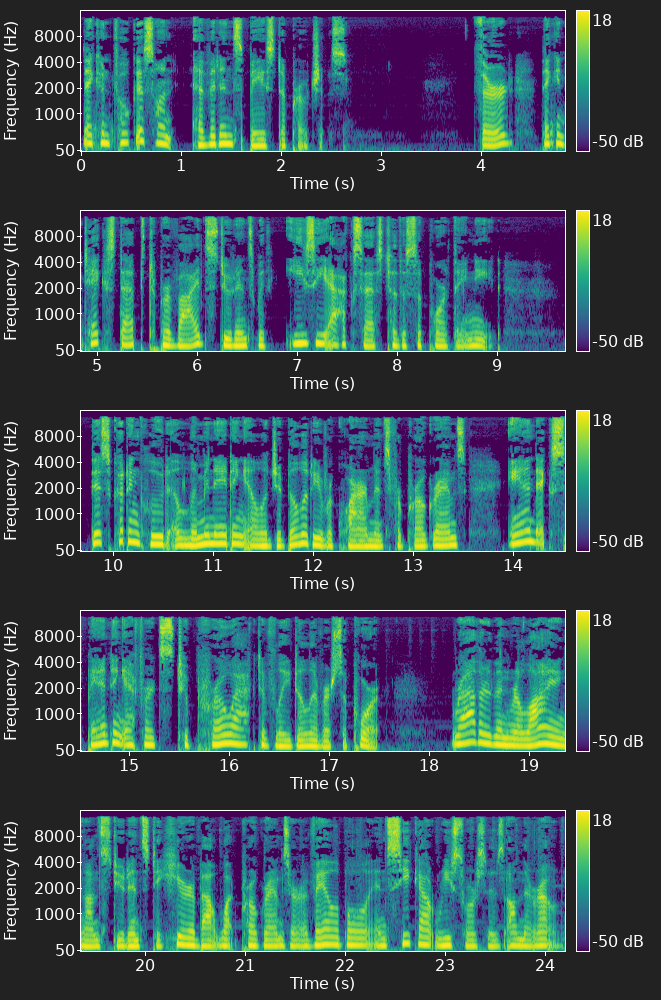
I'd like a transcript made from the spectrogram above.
they can focus on evidence based approaches. Third, they can take steps to provide students with easy access to the support they need this could include eliminating eligibility requirements for programs and expanding efforts to proactively deliver support, rather than relying on students to hear about what programs are available and seek out resources on their own.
